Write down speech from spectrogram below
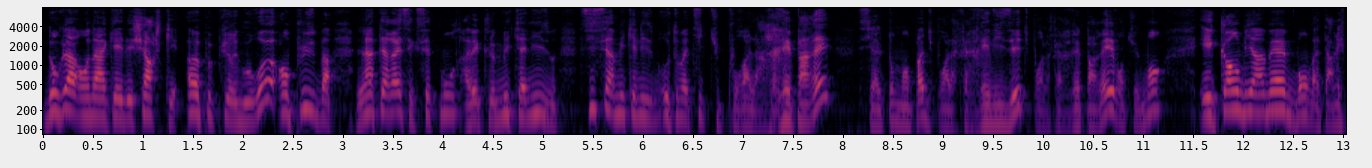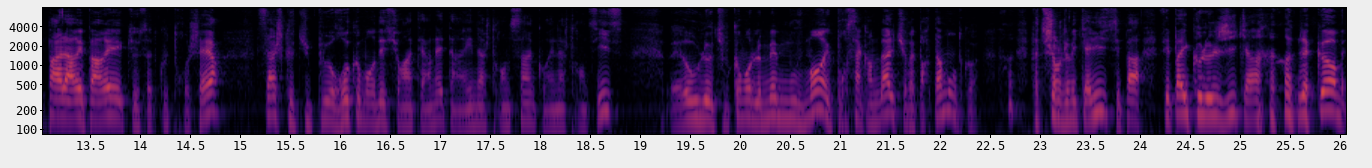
Donc là, on a un cahier des charges qui est un peu plus rigoureux. En plus, bah, l'intérêt, c'est que cette montre, avec le mécanisme, si c'est un mécanisme automatique, tu pourras la réparer. Si elle tombe en panne, tu pourras la faire réviser, tu pourras la faire réparer éventuellement. Et quand bien même, bon, bah, tu n'arrives pas à la réparer, que ça te coûte trop cher, sache que tu peux recommander sur Internet un NH35 ou un NH36, euh, où tu commandes le même mouvement et pour 50 balles, tu répares ta montre, quoi. tu changes le mécanisme, c'est pas, c'est pas écologique, hein, d'accord, mais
